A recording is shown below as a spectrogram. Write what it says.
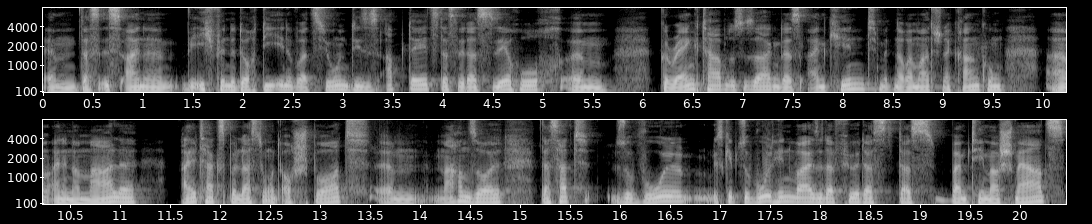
Ähm, das ist eine, wie ich finde, doch die Innovation dieses Updates, dass wir das sehr hoch ähm, gerankt haben, sozusagen, dass ein Kind mit einer rheumatischen Erkrankung äh, eine normale Alltagsbelastung und auch Sport ähm, machen soll. Das hat sowohl, es gibt sowohl Hinweise dafür, dass das beim Thema Schmerz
